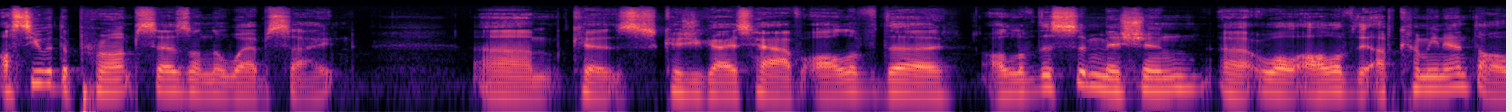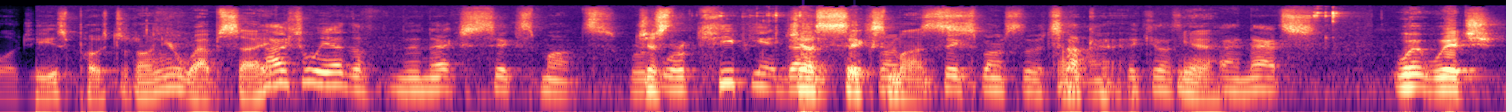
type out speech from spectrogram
I'll see what the prompt says on the website because because you guys have all of the all of the submission, uh, well, all of the upcoming anthologies posted on your website. Actually, we have the, the next six months. We're, Just- we're keeping it just to six months. Six months at a time Okay, because, yeah. and that's Wh- which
